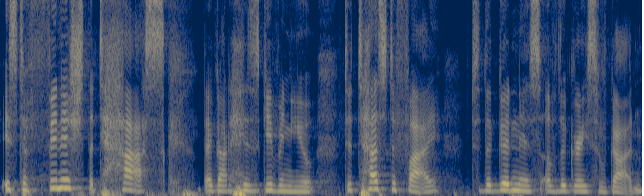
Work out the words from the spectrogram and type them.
is to finish the task that God has given you, to testify to the goodness of the grace of God.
